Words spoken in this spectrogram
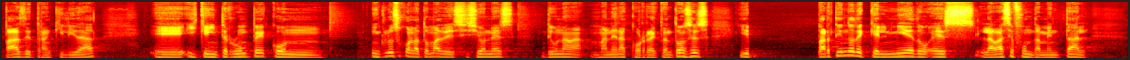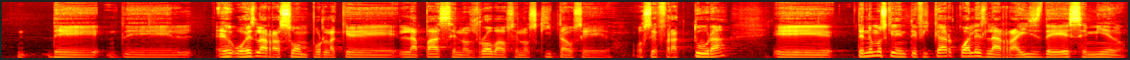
paz, de tranquilidad, eh, y que interrumpe con incluso con la toma de decisiones de una manera correcta. Entonces, y partiendo de que el miedo es la base fundamental de, eh, o es la razón por la que la paz se nos roba o se nos quita o se, o se fractura, eh, tenemos que identificar cuál es la raíz de ese miedo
